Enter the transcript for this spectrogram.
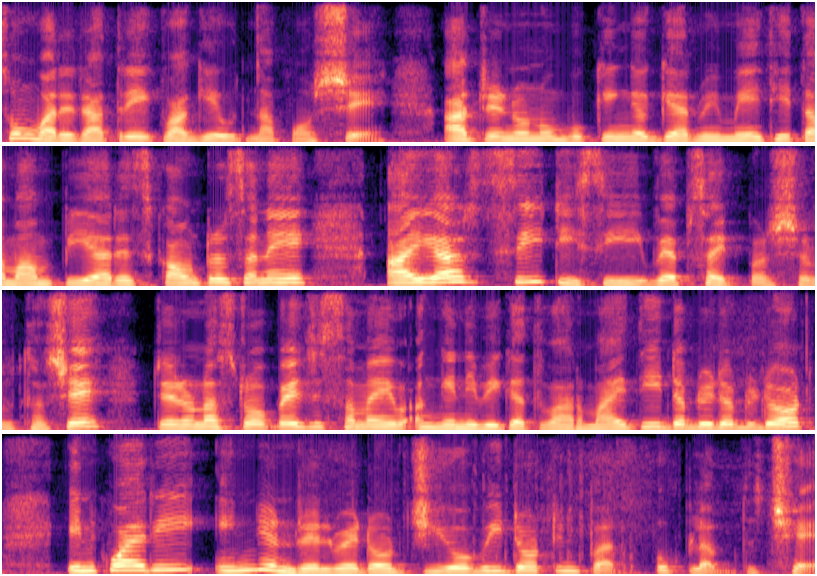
સોમવારે રાત્રે એક વાગ્યે ઉધના પહોંચશે. આ ટ્રેનોનું બુકિંગ અગિયારમી મેથી તમામ પીઆરએસ કાઉન્ટર્સ અને આઈઆરસીટીસી વેબસાઇટ પર શરૂ થશે. ટ્રેનોના સ્ટોપેજ સમય અંગેની વિગતવાર માહિતી W W dot inquiry Indian railway dot G O V dot in પર ઉપલબ્ધ છે.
